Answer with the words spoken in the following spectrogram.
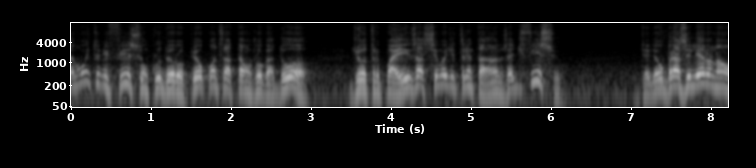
É muito difícil um clube europeu contratar um jogador de outro país acima de 30 anos. É difícil. Entendeu? O brasileiro não.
